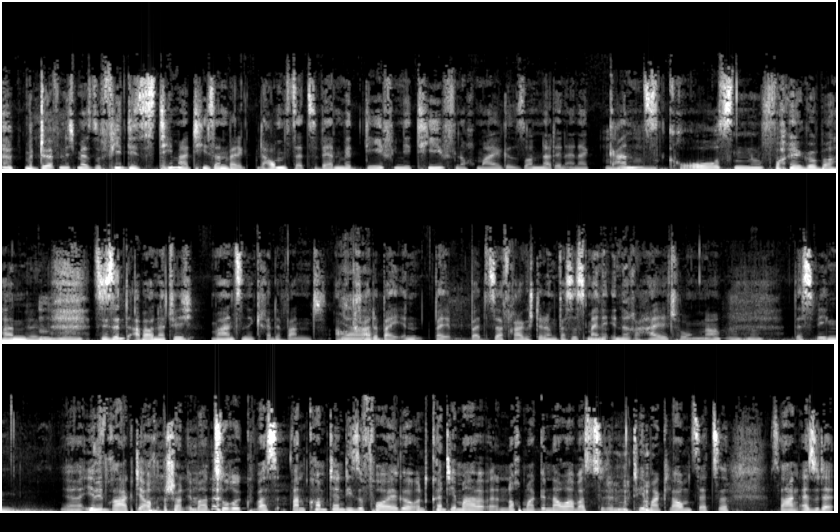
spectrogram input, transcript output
wir dürfen nicht mehr so viel dieses Thema teasern, weil Glaubenssätze werden wir definitiv nochmal gesondert in einer mhm. ganz großen Folge behandeln. Mhm. Sie sind aber natürlich wahnsinnig relevant, auch ja. gerade bei, in, bei, bei dieser Fragestellung, was ist meine innere Haltung? Ne? Mhm. Deswegen. Ja, ihr fragt ja auch schon immer zurück, was, wann kommt denn diese Folge und könnt ihr mal äh, noch mal genauer was zu dem Thema Glaubenssätze sagen? Also der,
